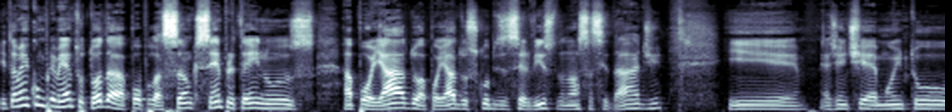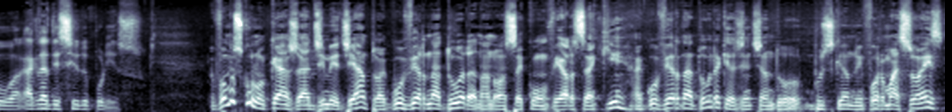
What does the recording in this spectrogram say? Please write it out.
E também cumprimento toda a população que sempre tem nos apoiado, apoiado os clubes de serviço da nossa cidade e a gente é muito agradecido por isso. Vamos colocar já de imediato a governadora na nossa conversa aqui, a governadora que a gente andou buscando informações,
